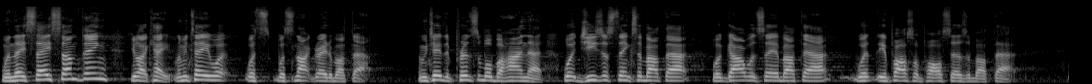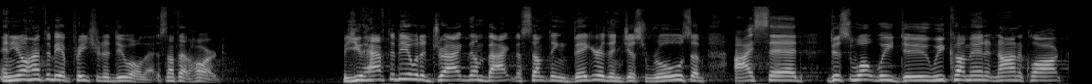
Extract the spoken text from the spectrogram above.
When they say something, you're like, hey, let me tell you what, what's, what's not great about that. Let me tell you the principle behind that, what Jesus thinks about that, what God would say about that, what the Apostle Paul says about that. And you don't have to be a preacher to do all that, it's not that hard. But you have to be able to drag them back to something bigger than just rules of, I said, this is what we do. We come in at nine o'clock.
